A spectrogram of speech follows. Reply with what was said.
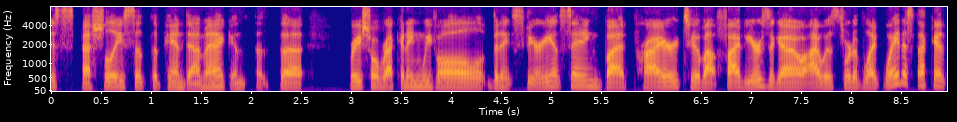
especially since the pandemic and the racial reckoning we've all been experiencing. But prior to about five years ago, I was sort of like, wait a second,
